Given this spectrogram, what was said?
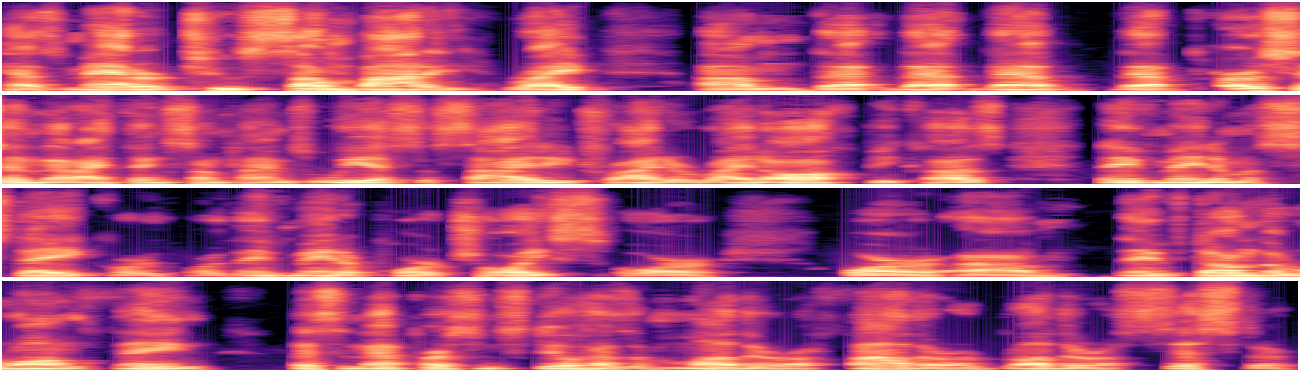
has mattered to somebody right um, that that that that person that I think sometimes we as society try to write off because they've made a mistake or or they've made a poor choice or or um, they've done the wrong thing. Listen, that person still has a mother, a father, a brother, a sister,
